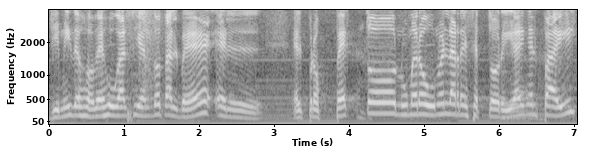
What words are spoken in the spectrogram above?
Jimmy dejó de jugar siendo tal vez el, el prospecto número uno en la receptoría en el país,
